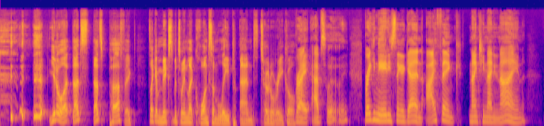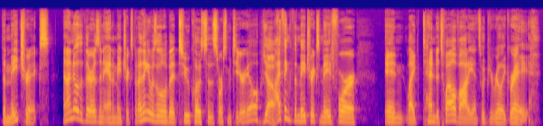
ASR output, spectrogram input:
You know what? That's that's perfect. It's like a mix between like Quantum Leap and Total Recall. Right, absolutely. Breaking the 80s thing again, I think 1999, The Matrix, and I know that there is an Animatrix, but I think it was a little bit too close to the source material. Yeah. I think The Matrix made for in like 10 to 12 audience would be really great.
